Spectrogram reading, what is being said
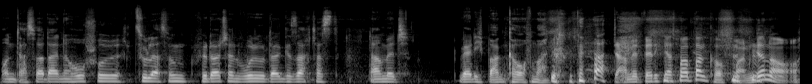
Und das war deine Hochschulzulassung für Deutschland, wo du dann gesagt hast, damit werde ich Bankkaufmann. Damit werde ich erstmal Bankkaufmann, genau.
